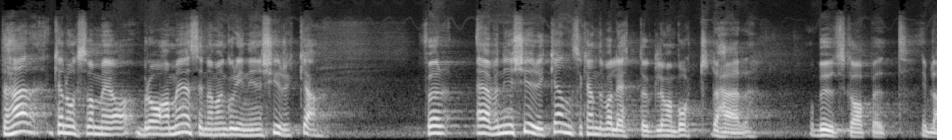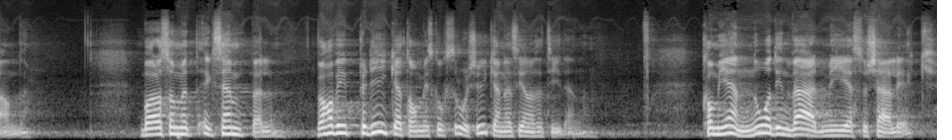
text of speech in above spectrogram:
Det här kan också vara med, bra att ha med sig när man går in i en kyrka. För även i kyrkan så kan det vara lätt att glömma bort det här och budskapet ibland. Bara som ett exempel. Vad har vi predikat om i Skogsrokyrkan den senaste tiden? Kom igen, nå din värld med Jesu kärlek.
